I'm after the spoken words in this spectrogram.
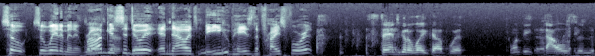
so, so wait a minute. Rob gets to do it, and now it's me who pays the price for it. Stan's gonna wake up with twenty thousand.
